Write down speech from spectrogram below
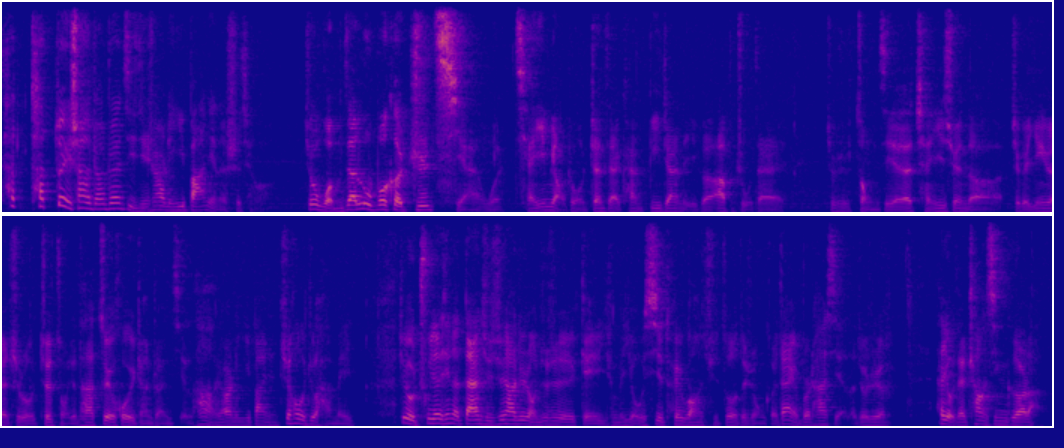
他他最上一张专辑已经是二零一八年的事情了。就我们在录播课之前，我前一秒钟我正在看 B 站的一个 UP 主在，就是总结陈奕迅的这个音乐之路，就总结他最后一张专辑了。他好像二零一八年之后就还没。就有出现新的单曲，就像这种就是给什么游戏推广曲做这种歌，但也不是他写的，就是他有在唱新歌了。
